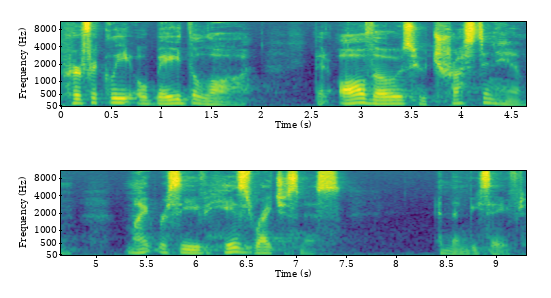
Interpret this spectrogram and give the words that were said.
perfectly obeyed the law, that all those who trust in him might receive his righteousness and then be saved.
